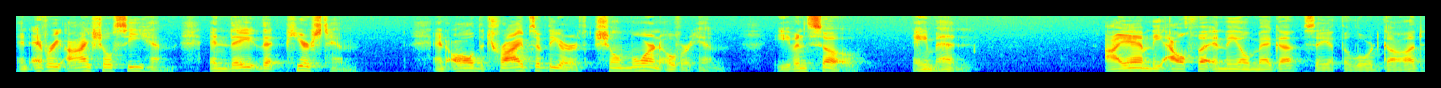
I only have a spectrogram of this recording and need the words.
and every eye shall see him, and they that pierced him, and all the tribes of the earth shall mourn over him. Even so, Amen. I am the Alpha and the Omega, saith the Lord God,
